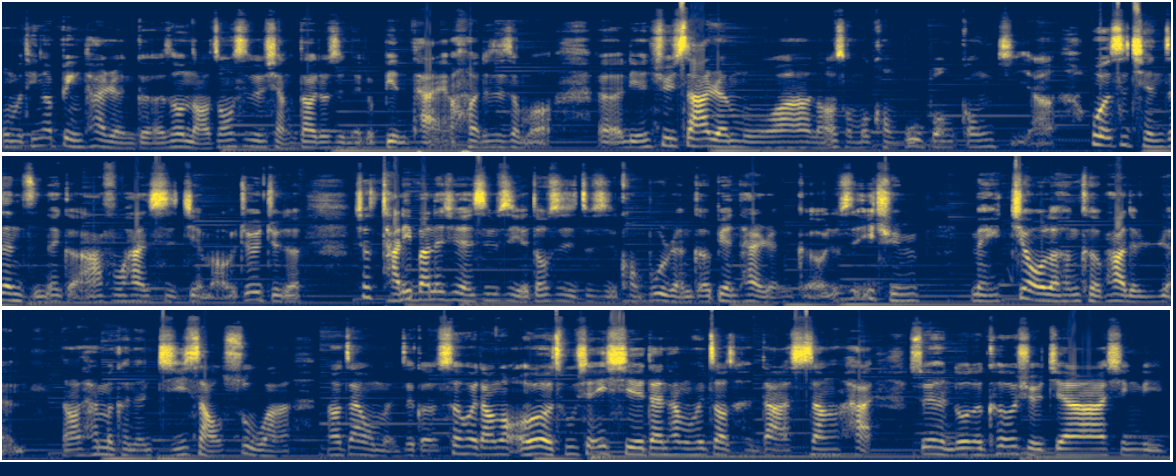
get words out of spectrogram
我们听到病态人格的时候，脑中是不是想到就是那个变态啊，就是什么呃连续杀人魔啊，然后什么恐怖崩攻击啊，或者是前阵子那个阿富汗事件嘛，我就会觉得像塔利班那些人是不是也都是就是。恐恐怖人格、变态人格，就是一群没救了、很可怕的人。然后他们可能极少数啊，然后在我们这个社会当中偶尔出现一些，但他们会造成很大的伤害。所以很多的科学家、心理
